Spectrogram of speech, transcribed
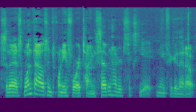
So that's 1024 times 768. Let me figure that out.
